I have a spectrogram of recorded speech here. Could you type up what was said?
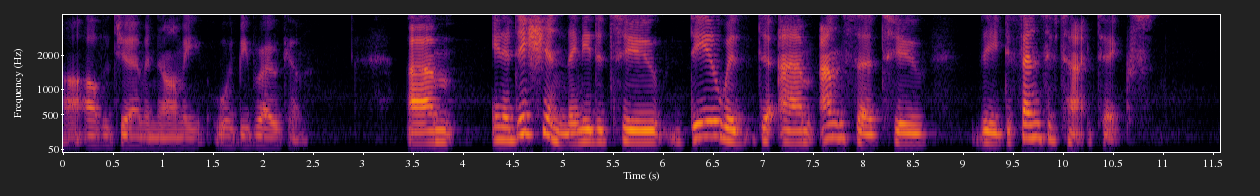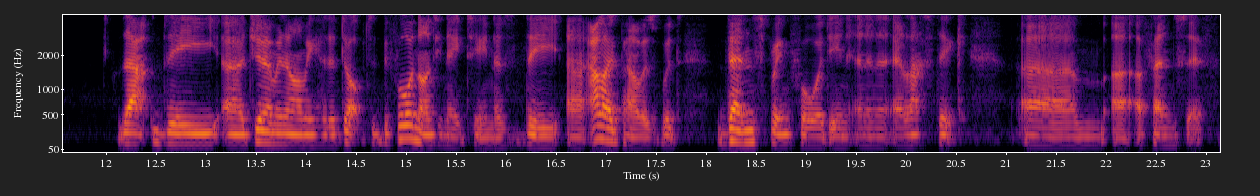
uh, of the German army would be broken. Um, in addition, they needed to deal with to um, answer to the defensive tactics that the uh, German army had adopted before 1918, as the uh, Allied powers would then spring forward in an, an elastic um, uh, offensive.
